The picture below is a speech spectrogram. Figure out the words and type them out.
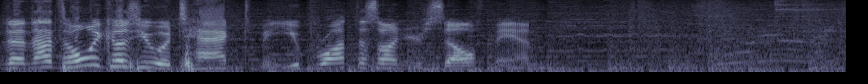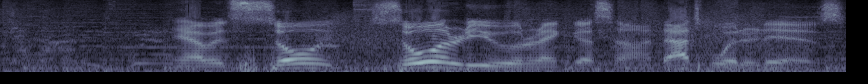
Th that's only because you attacked me. You brought this on yourself, man. Yeah, it's so Soryu Renga-san. That's what it is.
